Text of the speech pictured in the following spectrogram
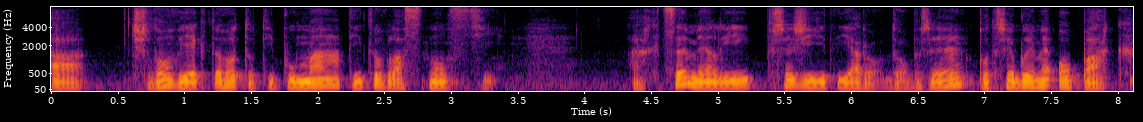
a člověk tohoto typu má tyto vlastnosti. A chceme-li přežít jaro dobře, potřebujeme opak.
